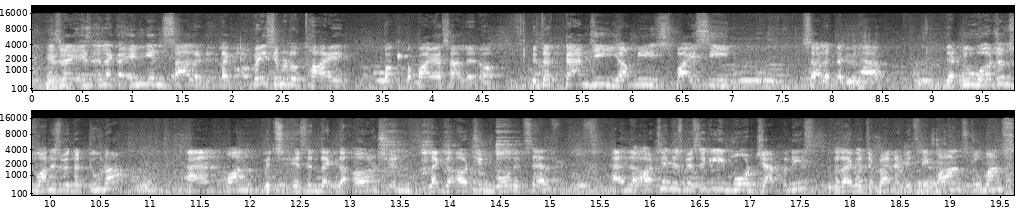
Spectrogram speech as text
it's very it's like an Indian salad, like very similar to Thai papaya salad, or it's a tangy, yummy, spicy salad that you'll have. There are two versions. One is with the tuna, and one which is in like the urchin, like the urchin bowl itself. And the urchin is basically more Japanese because I go to Japan every three months, two months,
